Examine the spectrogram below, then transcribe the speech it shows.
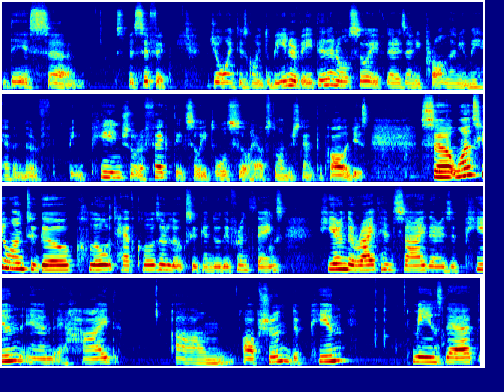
this uh, specific joint is going to be innervated and also if there is any problem you may have a nerve being pinched or affected so it also helps to understand pathologies. So once you want to go close have closer looks you can do different things. Here on the right hand side there is a pin and a hide um, option. The pin means that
